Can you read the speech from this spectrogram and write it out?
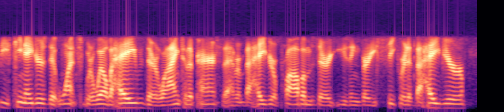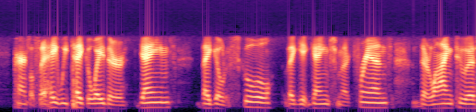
these teenagers that once were well behaved, they're lying to their parents, they're having behavioral problems, they're using very secretive behavior. Parents will say, hey, we take away their games they go to school, they get games from their friends, they're lying to us,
